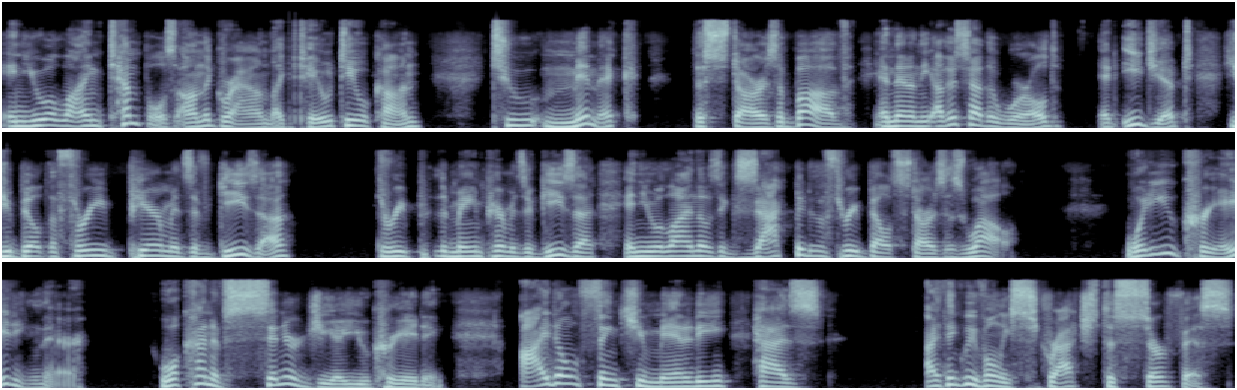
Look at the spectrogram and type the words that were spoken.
and you align temples on the ground like Teotihuacan to mimic the stars above. And then on the other side of the world, at Egypt, you built the three pyramids of Giza, three the main pyramids of Giza, and you align those exactly to the three belt stars as well. What are you creating there? What kind of synergy are you creating? I don't think humanity has, I think we've only scratched the surface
